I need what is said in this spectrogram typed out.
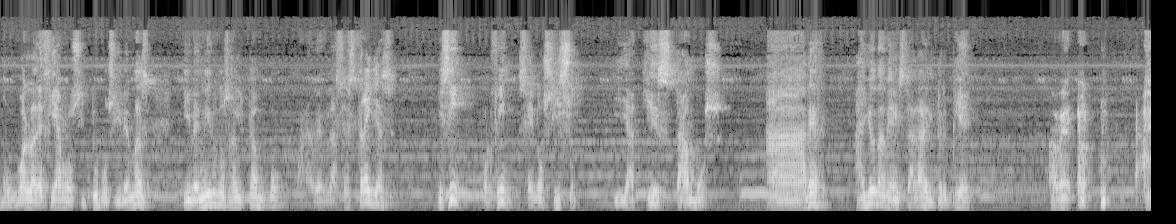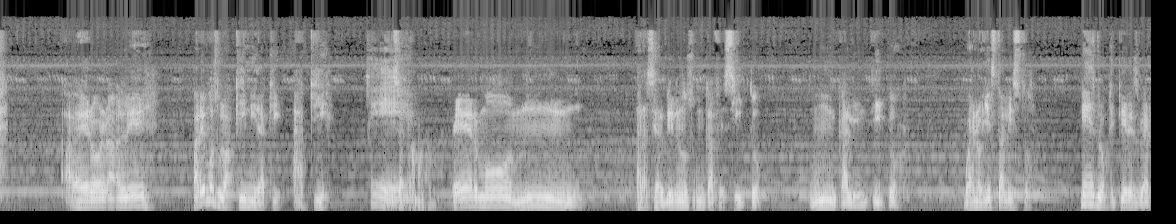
bola de fierros y tubos y demás, y venirnos al campo para ver las estrellas. Y sí, por fin se nos hizo. Y aquí estamos. A ver, ayúdame a instalar el tripié. A ver, a ver, órale. Parémoslo aquí, mira, aquí, aquí. Sí. Sacamos un termo, mmm, para servirnos un cafecito, un calientito. Bueno, ya está listo. ¿Qué es lo que quieres ver?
